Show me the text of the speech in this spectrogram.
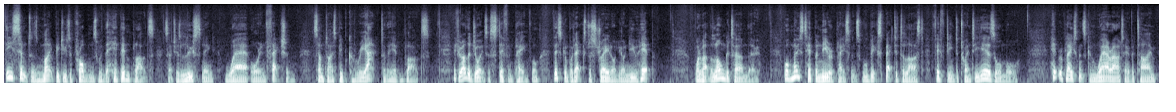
These symptoms might be due to problems with the hip implants, such as loosening, wear or infection. Sometimes people can react to the hip implants. If your other joints are stiff and painful, this can put extra strain on your new hip. What about the longer term though? Well, most hip and knee replacements will be expected to last 15 to 20 years or more. Hip replacements can wear out over time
